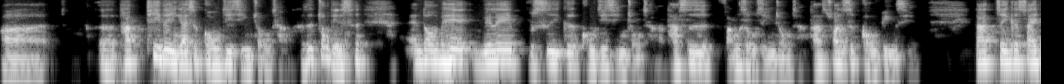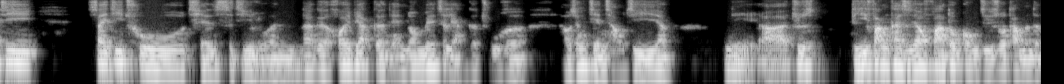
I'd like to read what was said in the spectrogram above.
呃呃，他踢的应该是攻击型中场，可是重点是安东比比雷不是一个攻击型中场，他是防守型中场，他算是工兵型。那这个赛季。赛季初前十几轮，那个霍伊比亚跟安东贝这两个组合好像剪草机一样，你啊，就是敌方开始要发动攻击，说他们的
